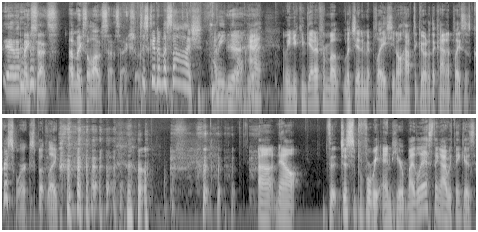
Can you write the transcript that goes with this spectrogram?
yeah, that makes sense. That makes a lot of sense actually. Just get a massage. I mean, you Yeah, yeah. I mean, you can get it from a legitimate place. You don't have to go to the kind of places Chris works, but like, uh, now, th- just before we end here, my last thing I would think is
